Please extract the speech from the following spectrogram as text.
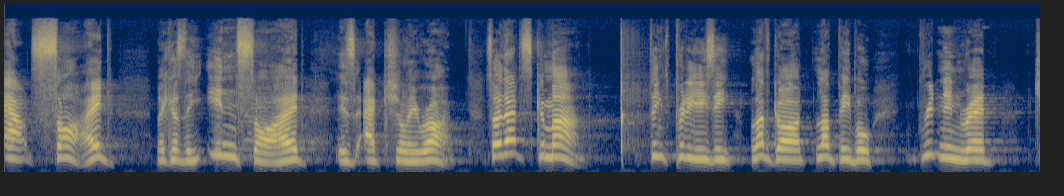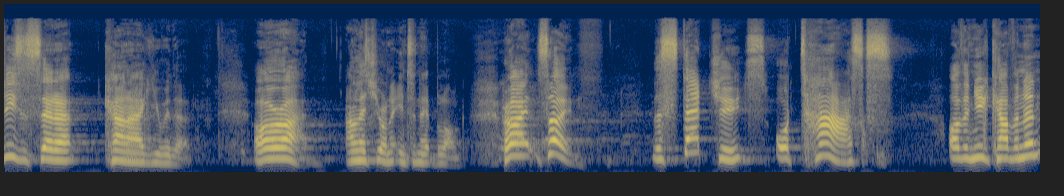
outside because the inside is actually right. So that's command. Things pretty easy. Love God, love people, written in red. Jesus said it can't argue with it. All right, unless you're on an internet blog. Right, so the statutes or tasks of the new covenant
